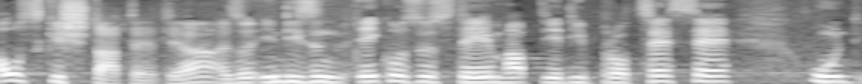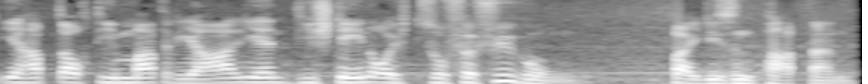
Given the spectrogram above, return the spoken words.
ausgestattet. Ja? Also in diesem Ökosystem habt ihr die Prozesse und ihr habt auch die Materialien, die stehen euch zur Verfügung bei diesen Partnern.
